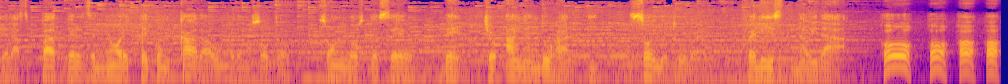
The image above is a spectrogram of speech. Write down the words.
Que la paz del Señor esté con cada uno de nosotros. Son los deseos de Joan Andújar y soy youtuber. Feliz Navidad. ¡Jo, jo, jo, jo,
